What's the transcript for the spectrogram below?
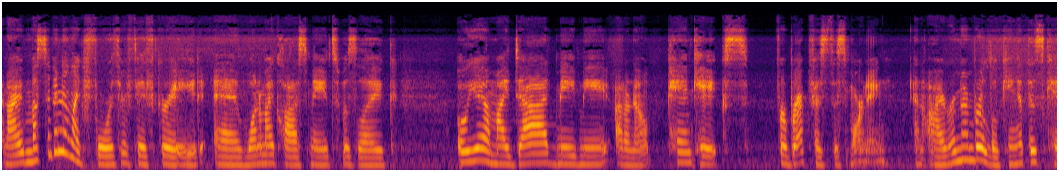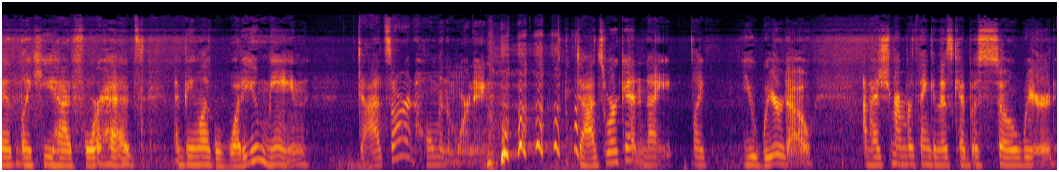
And I must have been in like fourth or fifth grade, and one of my classmates was like, Oh, yeah, my dad made me, I don't know, pancakes for breakfast this morning. And I remember looking at this kid like he had four heads and being like, What do you mean? Dads aren't home in the morning. Dads work at night. Like, you weirdo. And I just remember thinking this kid was so weird.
